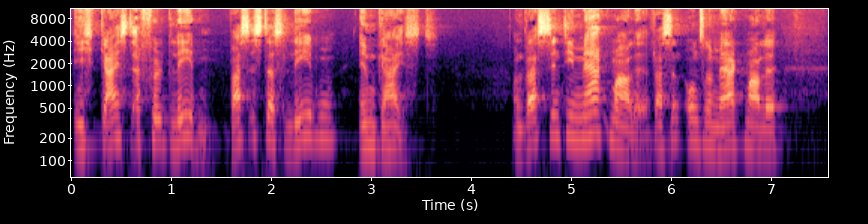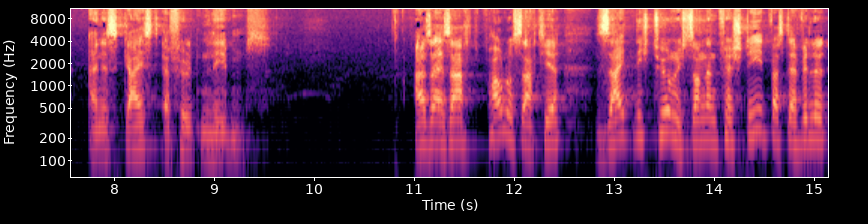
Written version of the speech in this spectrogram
ich geisterfüllt leben? Was ist das Leben im Geist? Und was sind die Merkmale? Was sind unsere Merkmale eines geisterfüllten Lebens? Also er sagt, Paulus sagt hier, seid nicht töricht, sondern versteht, was der Wille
